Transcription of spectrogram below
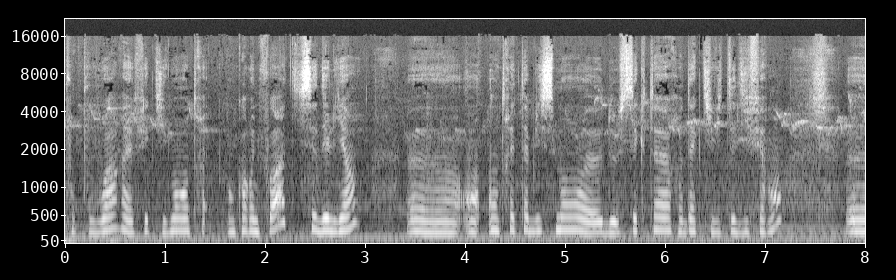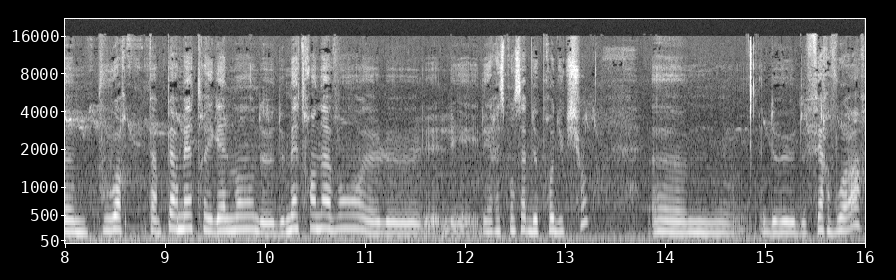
pour pouvoir effectivement, encore une fois, tisser des liens euh, entre établissements euh, de secteurs d'activités différents, euh, pouvoir permettre également de, mettre en avant les, responsables de production, de, faire voir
